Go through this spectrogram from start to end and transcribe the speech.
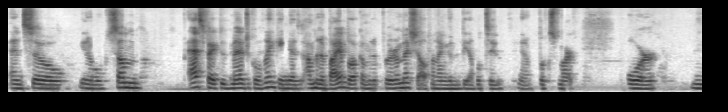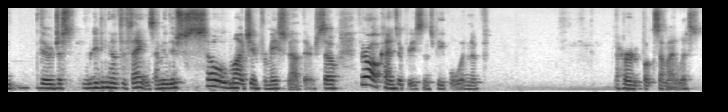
And so, you know, some aspect of magical thinking is I'm going to buy a book, I'm going to put it on my shelf, and I'm going to be able to, you know, book smart. Or they're just reading other things. I mean, there's so much information out there. So there are all kinds of reasons people wouldn't have heard of books on my list.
